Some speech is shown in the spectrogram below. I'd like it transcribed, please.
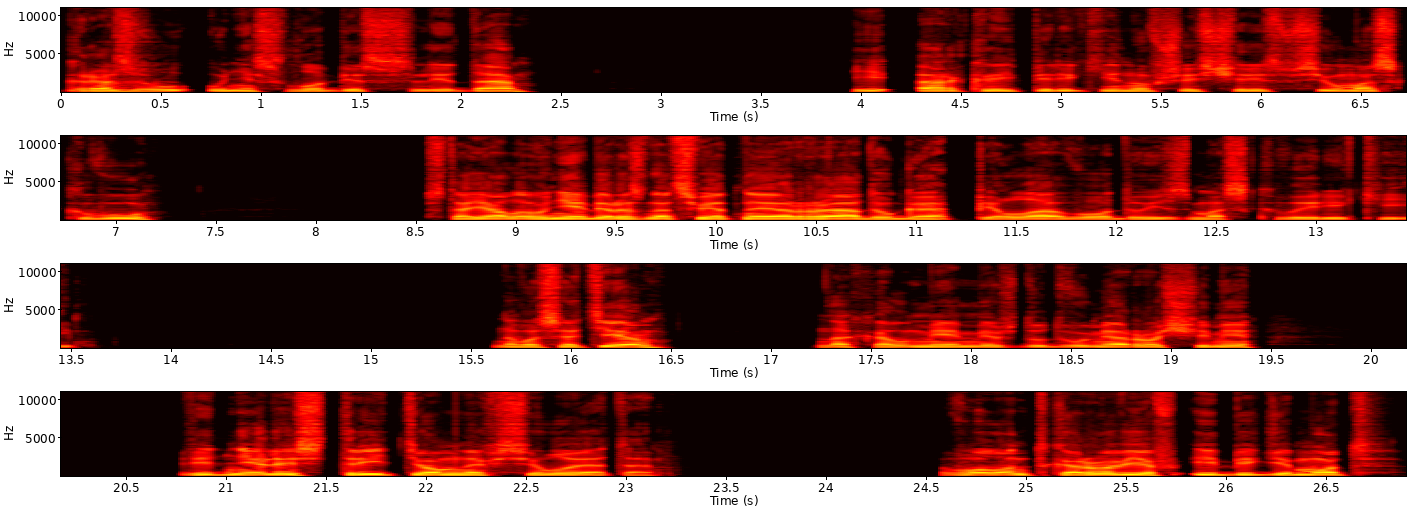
Грозу унесло без следа, и аркой, перекинувшись через всю Москву, стояла в небе разноцветная радуга, пила воду из Москвы-реки. На высоте, на холме между двумя рощами — виднелись три темных силуэта. Воланд, Коровьев и Бегемот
